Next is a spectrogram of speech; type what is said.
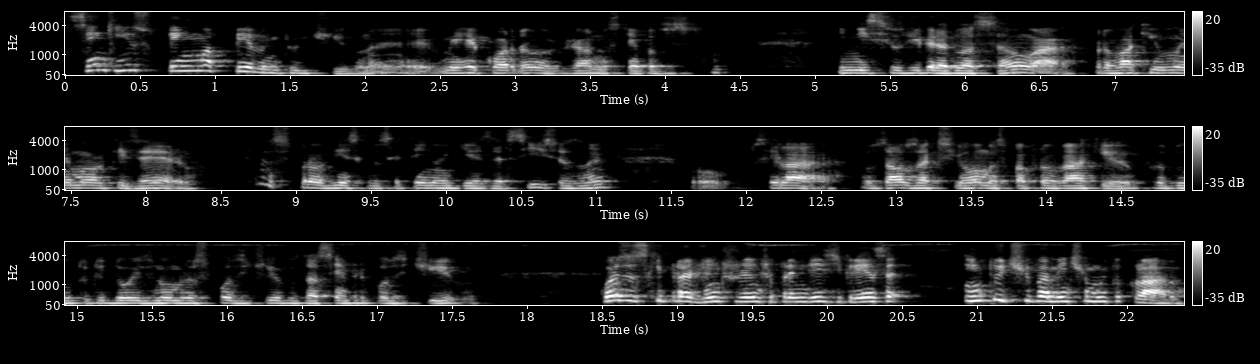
sem que isso tenha um apelo intuitivo. Né? Eu me recordo já nos tempos inícios de graduação, ah, provar que um é maior que zero, aquelas provinhas que você tem no de exercícios, né? Ou, sei lá, usar os axiomas para provar que o produto de dois números positivos dá sempre positivo. Coisas que para a gente, a gente aprende desde criança, intuitivamente é muito claro.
